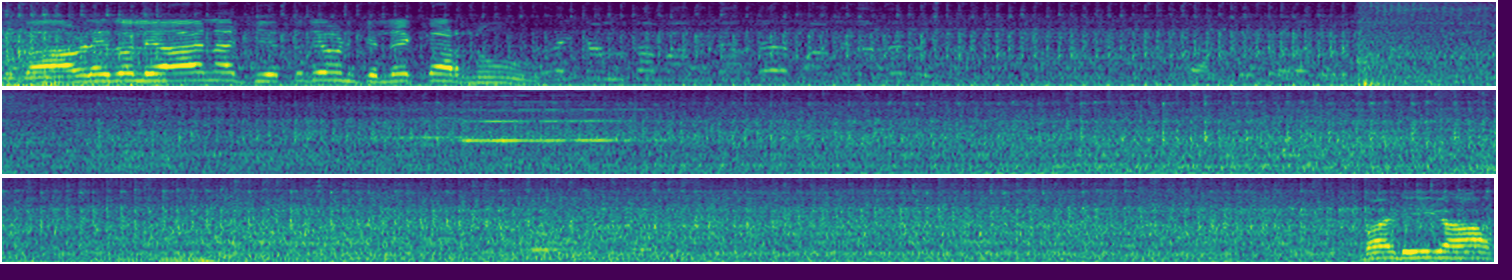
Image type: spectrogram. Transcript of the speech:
ਮੁਕਾਬਲੇ ਤੋਂ ਲਿਆ ਨਾ ਜਿੱਤਦੇ ਹੁਣ ਚੱਲੇ ਘਰ ਨੂੰ। 卖第一啊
